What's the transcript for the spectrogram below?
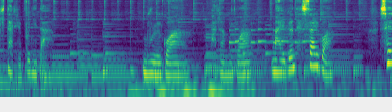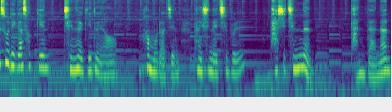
기다릴 뿐이다. 물과 바람과 맑은 햇살과 새소리가 섞인 진흙이 되어 허물어진 당신의 집을 다시 짓는 단단한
